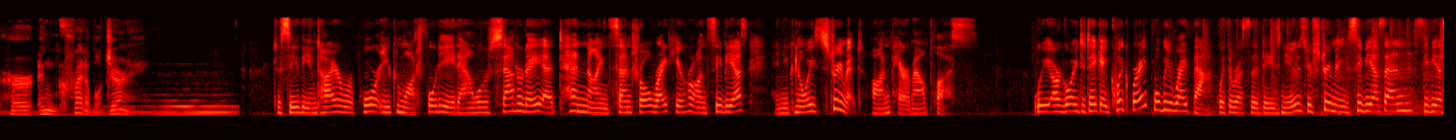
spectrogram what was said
her incredible journey. To see the entire report, you can watch 48 Hours Saturday at 10, 9 Central right here on CBS, and you can always stream it on Paramount Plus. We are going to take a quick break. We'll be right back with the rest of the day's news. You're streaming CBSN, CBS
